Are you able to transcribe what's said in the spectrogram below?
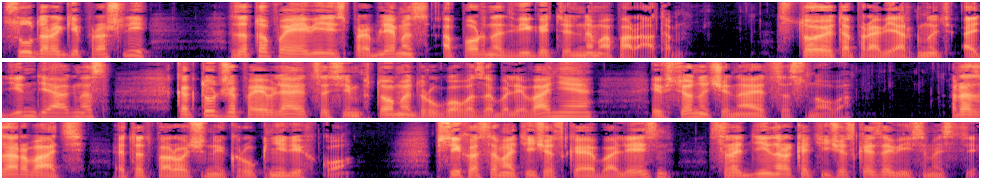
Судороги прошли, зато появились проблемы с опорно-двигательным аппаратом. Стоит опровергнуть один диагноз, как тут же появляются симптомы другого заболевания, и все начинается снова. Разорвать этот порочный круг нелегко. Психосоматическая болезнь сродни наркотической зависимости.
